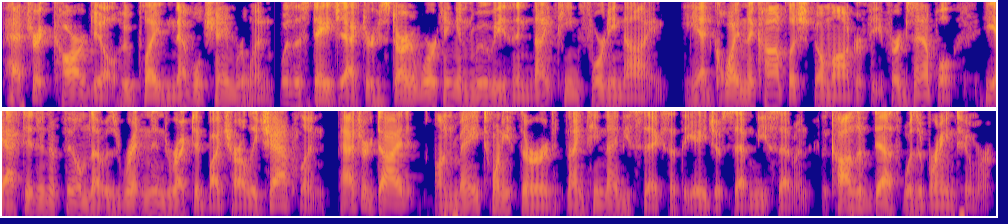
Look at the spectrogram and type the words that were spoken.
Patrick Cargill, who played Neville Chamberlain, was a stage actor who started working in movies in 1949. He had quite an accomplished filmography. For example, he acted in a film that was written and directed by Charlie Chaplin. Patrick died on May 23, 1996, at the age of 77. The cause of death was a brain tumor.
